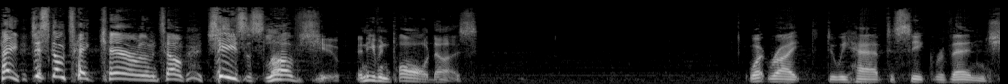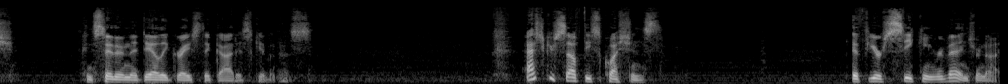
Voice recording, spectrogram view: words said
Hey, just go take care of them and tell them Jesus loves you. And even Paul does. What right do we have to seek revenge considering the daily grace that God has given us? Ask yourself these questions if you're seeking revenge or not.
